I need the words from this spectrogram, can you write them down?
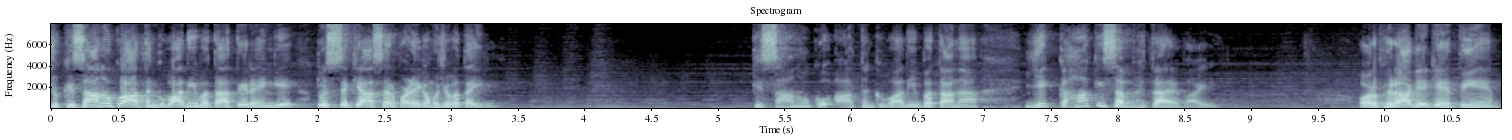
जो किसानों को आतंकवादी बताते रहेंगे तो इससे क्या असर पड़ेगा मुझे बताइए। किसानों को आतंकवादी बताना यह कहाँ की सभ्यता है भाई? और फिर आगे कहती हैं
